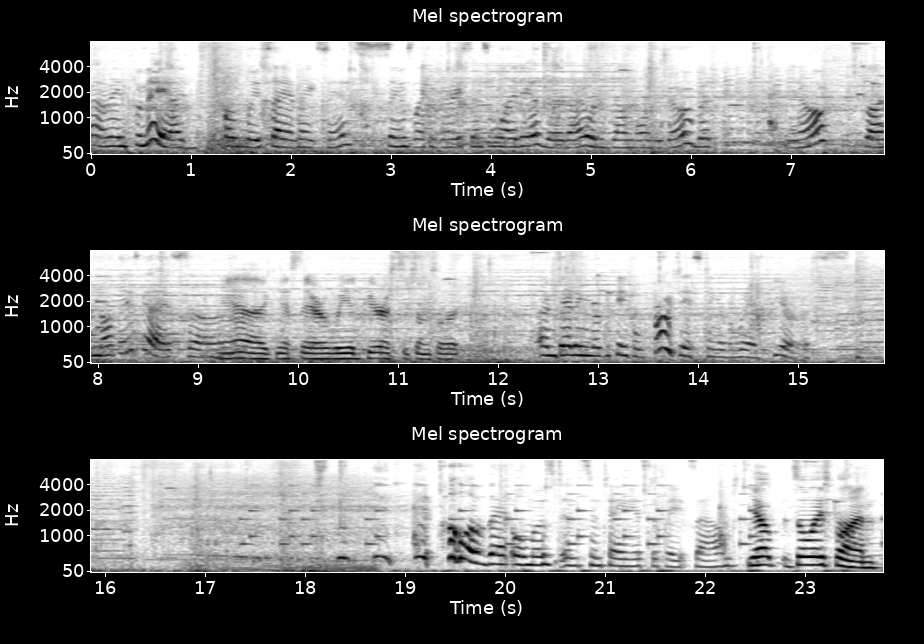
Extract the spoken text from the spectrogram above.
I mean, for me, I'd probably say it makes sense. Seems like a very sensible idea that I would have done long ago, but, you know, I'm not these guys, so Yeah, I guess they're weird purists of some sort. I'm betting that the people protesting are the weird purists. I love that almost instantaneous defeat sound. Yep, it's always fun.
